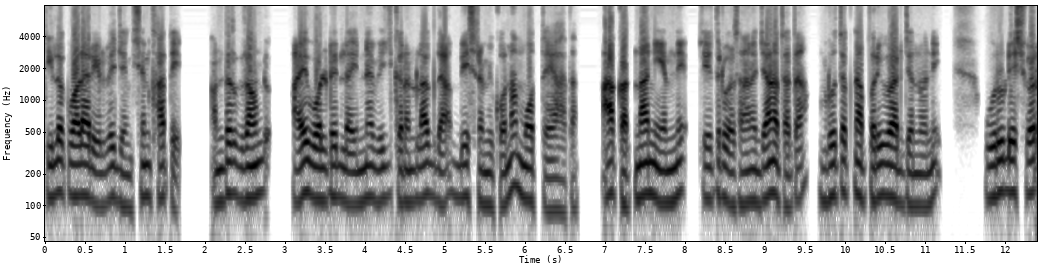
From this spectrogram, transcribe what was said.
તિલકવાડા રેલવે જંકશન ખાતે અંડરગ્રાઉન્ડ હાઈ વોલ્ટેજ લાઇનના વીજ કરંટ લાગતા બે શ્રમિકોના મોત થયા હતા. આ ઘટનાની એમને ચેત્ર વસાવાને જાણ થતાં મૃતકના પરિવારજનોની ગુરુડેશ્વર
